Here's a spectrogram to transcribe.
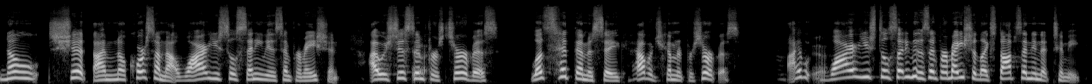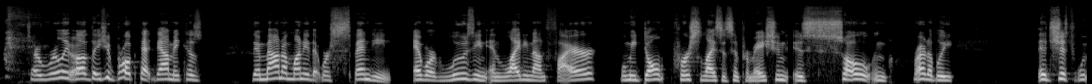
no, shit. I'm no, of course I'm not. Why are you still sending me this information? I was just yeah. in for service. Let's hit them and say, how about you come in for service? I, yeah. why are you still sending me this information? Like, stop sending it to me. So I really yeah. love that you broke that down because the amount of money that we're spending and we're losing and lighting on fire when we don't personalize this information is so incredibly it's just we,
